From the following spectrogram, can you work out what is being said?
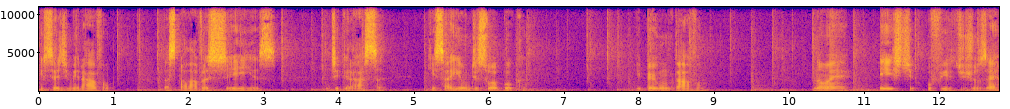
e se admiravam das palavras cheias de graça que saíam de sua boca e perguntavam: Não é este o filho de José?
